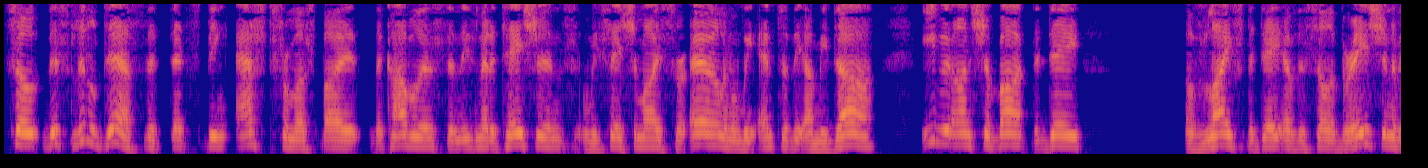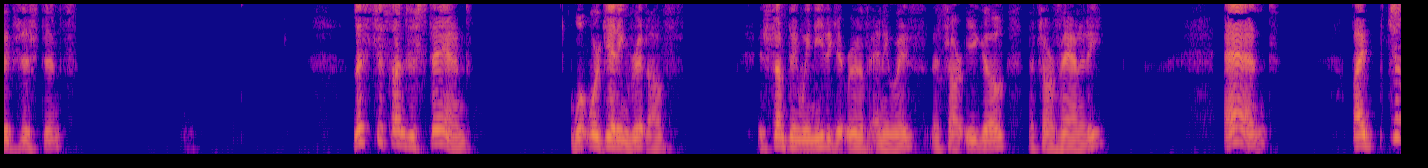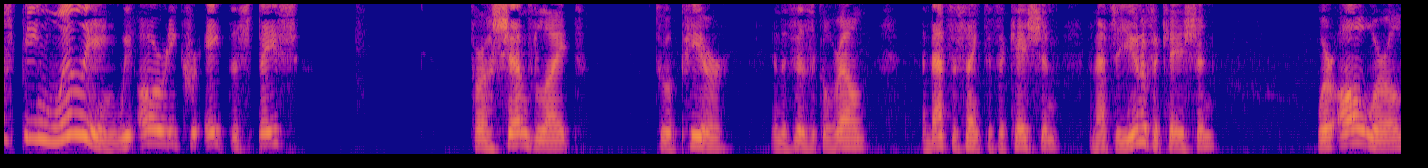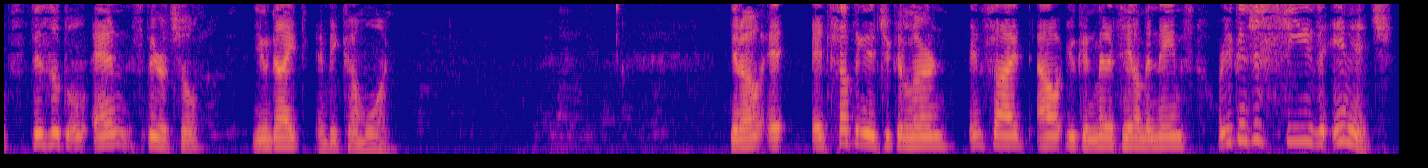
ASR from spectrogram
So this little death that, that's being asked from us by the Kabbalists and these meditations, when we say Shema Yisrael and when we enter the Amidah, even on Shabbat, the day of life, the day of the celebration of existence, let's just understand what we're getting rid of is something we need to get rid of anyways. That's our ego. That's our vanity. And by just being willing, we already create the space for Hashem's light to appear in the physical realm. And that's a sanctification, and that's a unification where all worlds, physical and spiritual, unite and become one. You know, it it's something that you can learn inside out. You can meditate on the names, or you can just see the image.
